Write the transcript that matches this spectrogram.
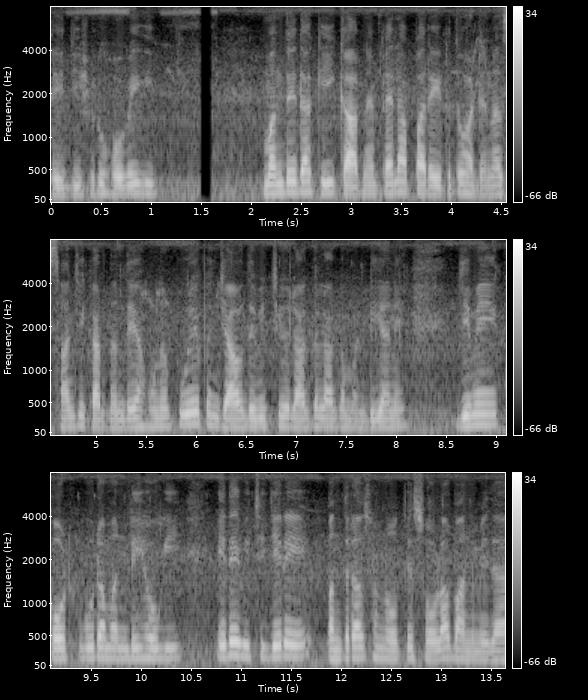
ਤੇਜ਼ੀ ਸ਼ੁਰੂ ਹੋਵੇਗੀ? ਮੰਦੇ ਦਾ ਕੀ ਕਾਰਨ ਹੈ? ਪਹਿਲਾਂ ਆਪਾਂ ਰੇਟ ਤੁਹਾਡੇ ਨਾਲ ਸਾਂਝੇ ਕਰ ਦਿੰਦੇ ਆ ਹੁਣ ਪੂਰੇ ਪੰਜਾਬ ਦੇ ਵਿੱਚ ਅਲੱਗ-ਅਲੱਗ ਮੰਡੀਆਂ ਨੇ। ਜਿਵੇਂ ਕੋਟਕਪੂਰਾ ਮੰਡੀ ਹੋ ਗਈ, ਇਹਦੇ ਵਿੱਚ ਜਿਹੜੇ 1509 ਤੇ 1692 ਦਾ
